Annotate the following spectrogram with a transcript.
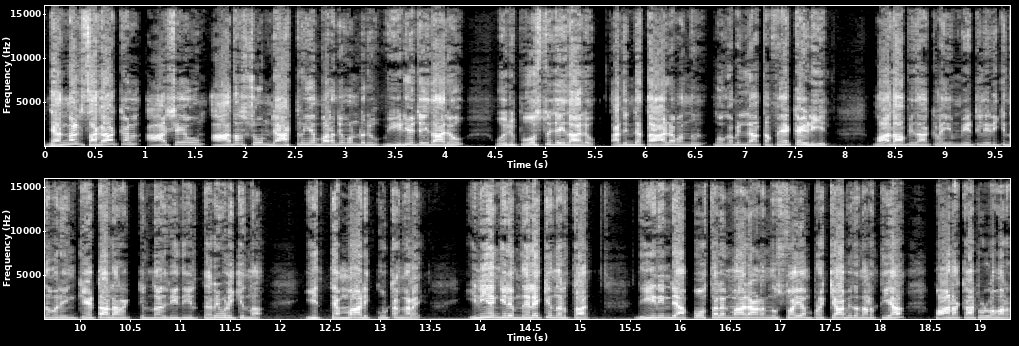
ഞങ്ങൾ സഖാക്കൾ ആശയവും ആദർശവും രാഷ്ട്രീയം പറഞ്ഞുകൊണ്ടൊരു വീഡിയോ ചെയ്താലോ ഒരു പോസ്റ്റ് ചെയ്താലോ അതിന്റെ താഴെ വന്ന് മുഖമില്ലാത്ത ഫേക്ക് ഐഡിയിൽ മാതാപിതാക്കളെയും വീട്ടിലിരിക്കുന്നവരെയും കേട്ടാലറയ്ക്കുന്ന രീതിയിൽ തെറി വിളിക്കുന്ന ഈ തെമ്മാടി കൂട്ടങ്ങളെ ഇനിയെങ്കിലും നിലയ്ക്ക് നിർത്താൻ ദീനിന്റെ അപ്പോസ്തലന്മാരാണെന്ന് സ്വയം പ്രഖ്യാപിത നടത്തിയ പാണക്കാട്ടുള്ളവർ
